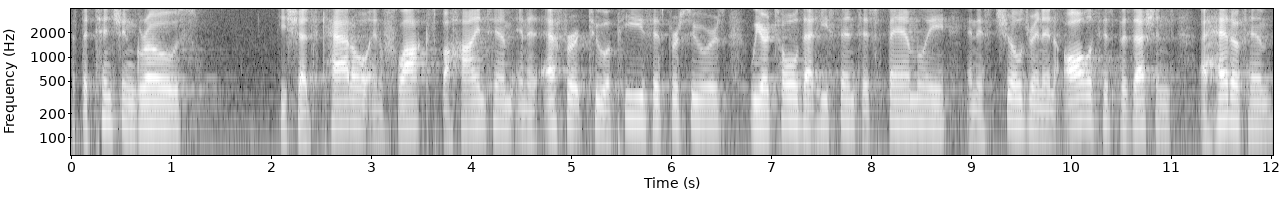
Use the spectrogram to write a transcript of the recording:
as the tension grows, he sheds cattle and flocks behind him in an effort to appease his pursuers. We are told that he sends his family and his children and all of his possessions ahead of him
